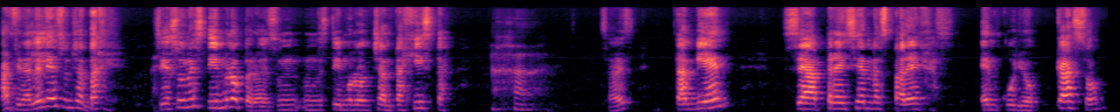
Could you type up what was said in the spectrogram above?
Al final del día es un chantaje. Sí es un estímulo, pero es un, estímulo chantajista. Ajá. ¿Sabes? También se aprecian las parejas, en cuyo caso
